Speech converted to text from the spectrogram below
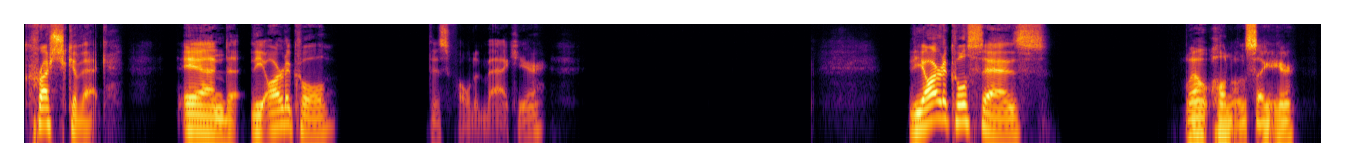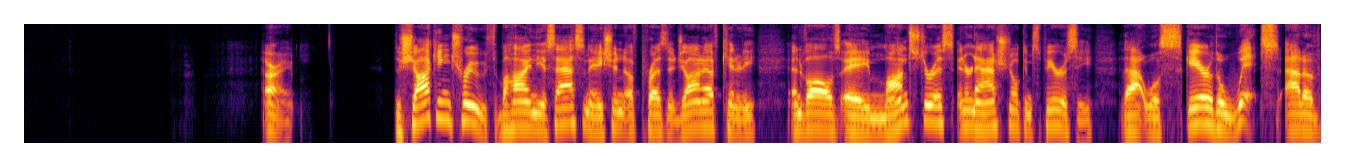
Krushkovek? And the article, this folded back here. The article says, well, hold on a second here. All right. The shocking truth behind the assassination of President John F. Kennedy involves a monstrous international conspiracy that will scare the wits out of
